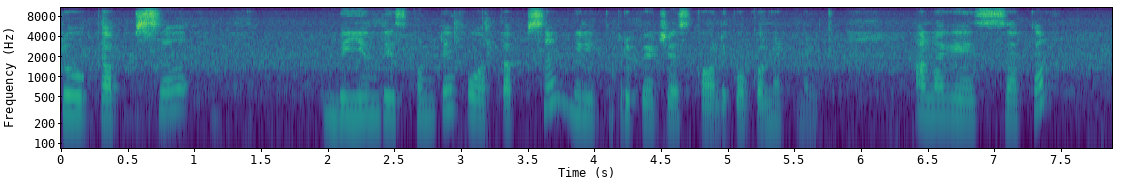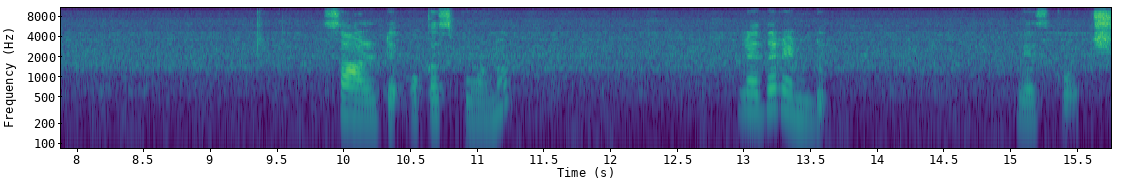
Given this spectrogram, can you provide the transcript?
టూ కప్స్ బియ్యం తీసుకుంటే ఫోర్ కప్స్ మిల్క్ ప్రిపేర్ చేసుకోవాలి కోకోనట్ మిల్క్. అలాగే వేసాక సాల్ట్ ఒక స్పూను లేదా రెండు వేసుకోవచ్చు.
